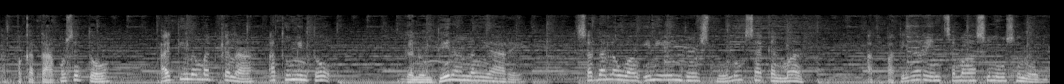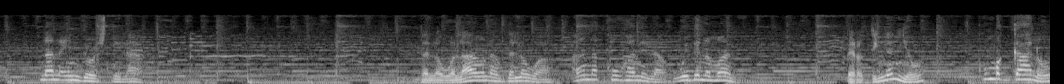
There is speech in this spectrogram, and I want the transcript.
at pagkatapos nito ay tinamad ka na at huminto. Ganon din ang nangyari sa dalawang ini-endorse mo nung second month at pati na rin sa mga sumusunod na na-endorse nila. Dalawa lang ng dalawa ang nakuha nila within a month. Pero tingnan nyo kung magkano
